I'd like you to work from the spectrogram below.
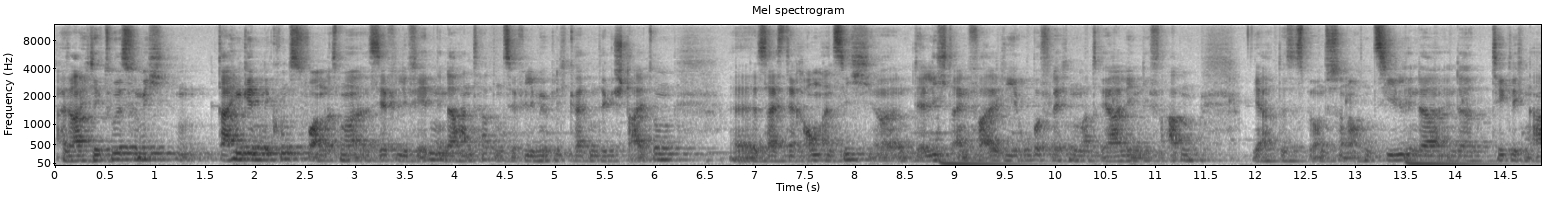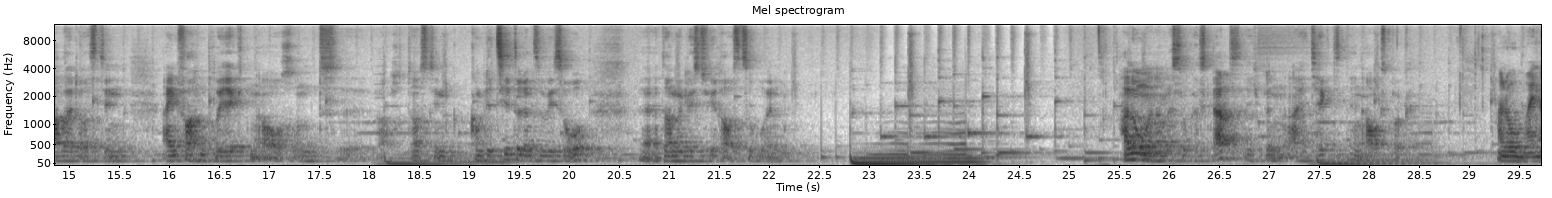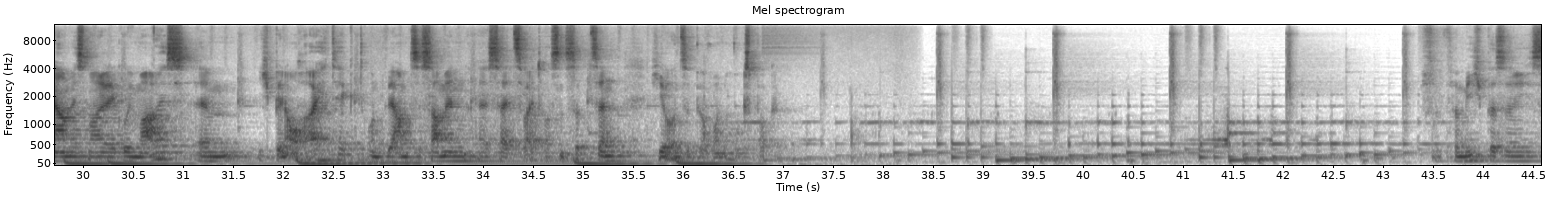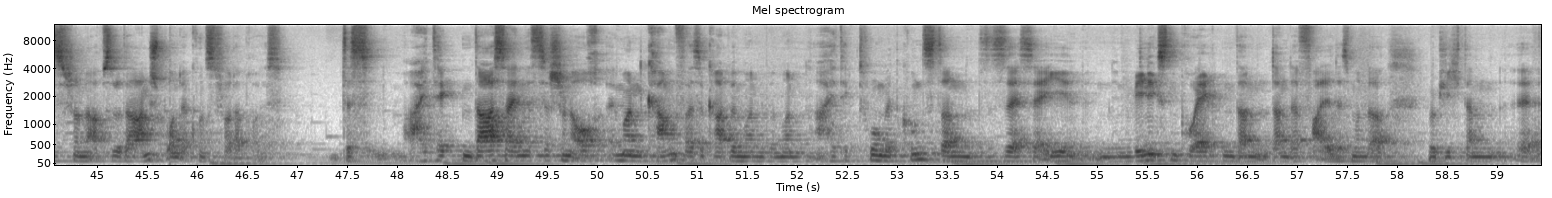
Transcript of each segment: Also Architektur ist für mich dahingehend eine Kunstform, dass man sehr viele Fäden in der Hand hat und sehr viele Möglichkeiten der Gestaltung. Äh, das heißt, der Raum an sich, äh, der Lichteinfall, die Oberflächenmaterialien, die Farben, ja, das ist bei uns schon auch ein Ziel in der, in der täglichen Arbeit aus den einfachen Projekten auch und äh, auch aus den komplizierteren sowieso, da möglichst viel rauszuholen. Hallo, mein Name ist Lukas Glatt, ich bin Architekt in Augsburg. Hallo, mein Name ist Manuel Guimares. Ähm, ich bin auch Architekt und wir haben zusammen äh, seit 2017 hier unser Büro in Augsburg. Für mich persönlich ist es schon ein absoluter Ansporn der Kunstförderpreis. Das Architektendasein ist ja schon auch immer ein Kampf, also gerade wenn man, wenn man Architektur mit Kunst, dann das ist ja eh in den wenigsten Projekten dann, dann der Fall, dass man da wirklich dann äh,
